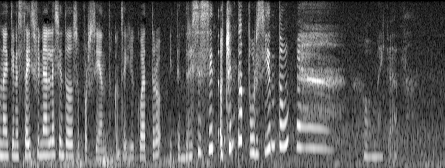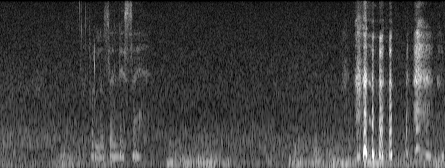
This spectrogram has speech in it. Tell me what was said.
Knight tiene 6 finales, 112%. Conseguí 4 y tendré 60, 80%. Oh my god. Por los DLC.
